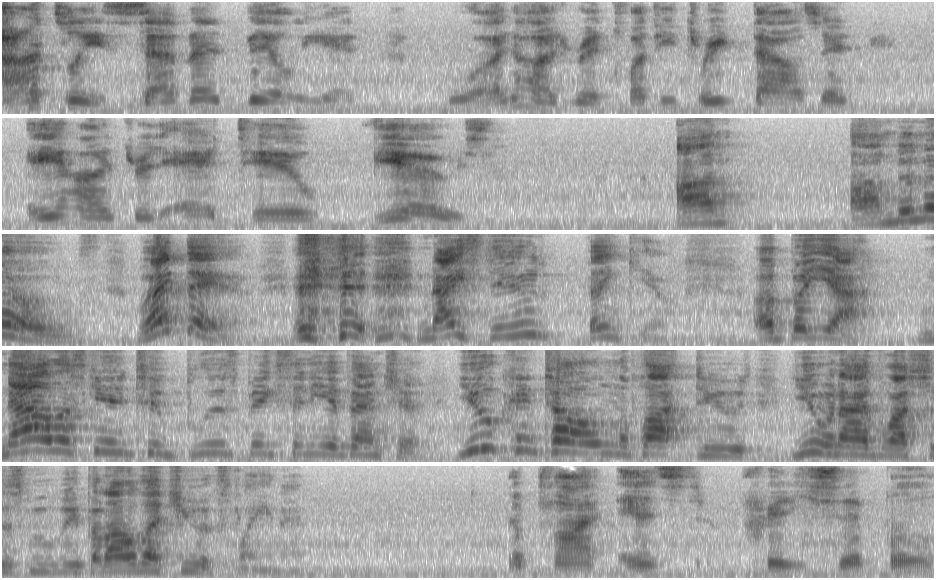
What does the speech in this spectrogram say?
Actually, seven billion one hundred twenty-three thousand eight hundred and two views. on on the nose. Right there. Nice dude. Thank you. Uh, but yeah now let's get into blues big city adventure. You can tell in the plot dude. You and i've watched this movie but i'll let you explain it. The plot is pretty simple.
